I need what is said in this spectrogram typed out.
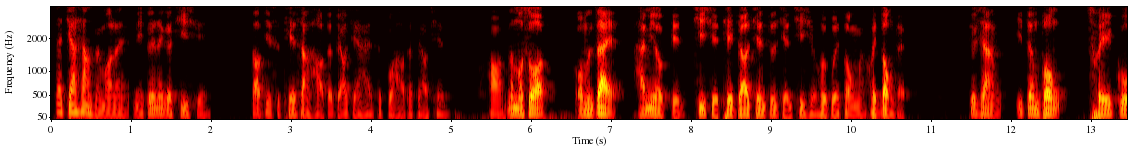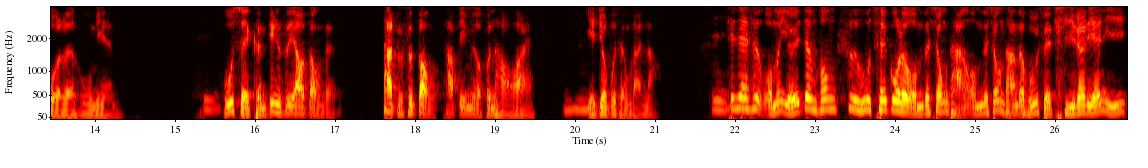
再加上什么呢？你对那个气血到底是贴上好的标签还是不好的标签？好，那么说我们在还没有给气血贴标签之前，气血会不会动呢？会动的，就像一阵风吹过了湖面，是湖水肯定是要动的。它只是动，它并没有分好坏，也就不成烦恼。是，现在是我们有一阵风，似乎吹过了我们的胸膛，我们的胸膛的湖水起了涟漪，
